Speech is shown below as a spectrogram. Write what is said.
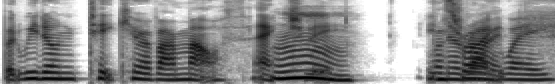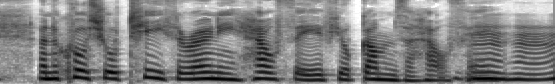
but we don't take care of our mouth actually in that's the right, right. way. And of course, your teeth are only healthy if your gums are healthy. hmm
